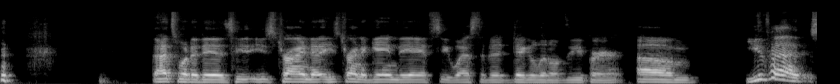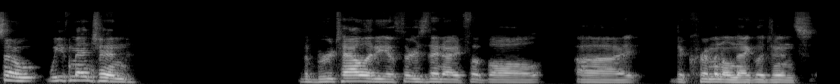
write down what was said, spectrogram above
That's what it is. He, he's trying to he's trying to game the AFC West a bit, dig a little deeper. Um, you've had so we've mentioned the brutality of Thursday night football, uh, the criminal negligence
